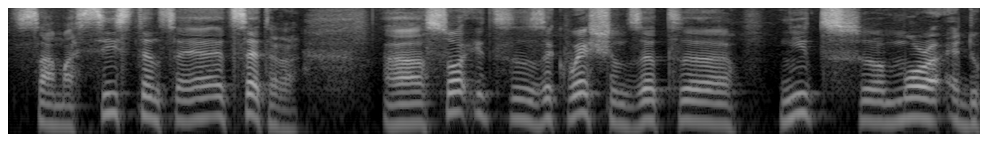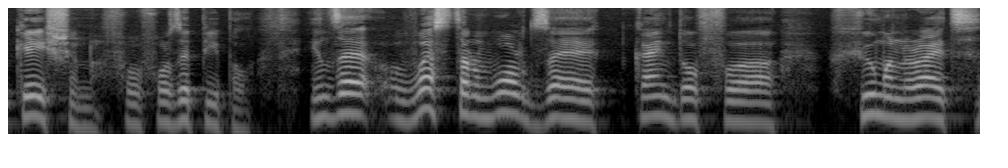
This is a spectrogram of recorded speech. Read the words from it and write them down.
some assistance, etc. Uh, so it's the question that uh, needs uh, more education for, for the people. In the Western world, they kind of uh, human rights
